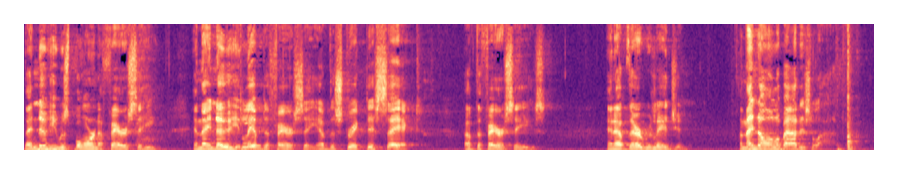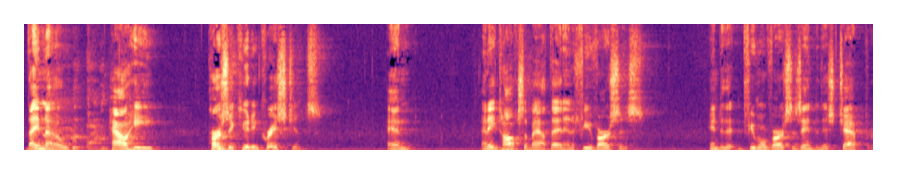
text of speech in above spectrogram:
They knew he was born a Pharisee, and they knew he lived a Pharisee of the strictest sect of the Pharisees and of their religion. And they know all about his life. They know how he persecuted Christians. And, and he talks about that in a few verses, into the, a few more verses into this chapter.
